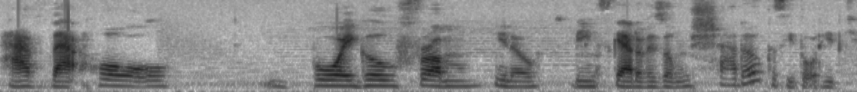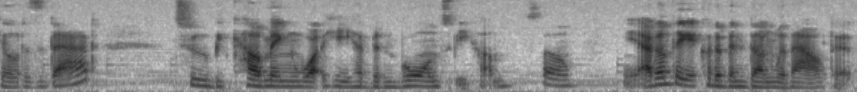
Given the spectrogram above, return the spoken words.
have that whole boy go from, you know, being scared of his own shadow because he thought he'd killed his dad to becoming what he had been born to become. So, yeah, I don't think it could have been done without it,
